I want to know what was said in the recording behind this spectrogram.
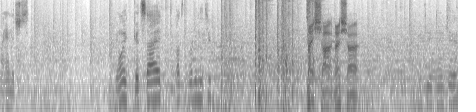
my hand itches. The only good side about running the two. Nice shot. Nice shot. Thank you, thank you.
